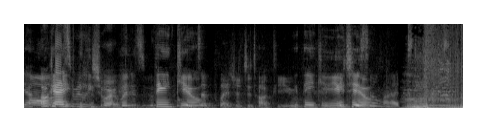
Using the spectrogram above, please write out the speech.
Yeah. Aw, okay. It's really short, but it's Thank you. It's a pleasure to talk to you. Thank you. You Thank too. you so much.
